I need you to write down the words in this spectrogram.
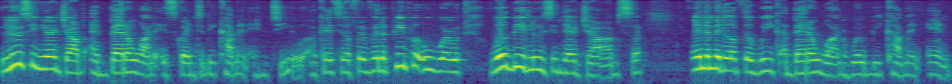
Losing your job, a better one is going to be coming into you. Okay, so for, for the people who were will be losing their jobs, in the middle of the week, a better one will be coming in.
